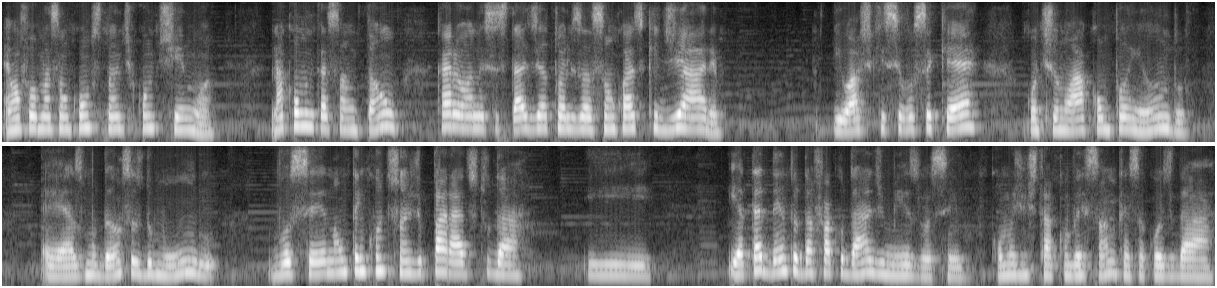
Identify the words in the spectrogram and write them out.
É uma formação constante e contínua. Na comunicação, então, cara, é uma necessidade de atualização quase que diária. E eu acho que se você quer continuar acompanhando é, as mudanças do mundo, você não tem condições de parar de estudar. E e até dentro da faculdade mesmo, assim, como a gente está conversando, que essa coisa da,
